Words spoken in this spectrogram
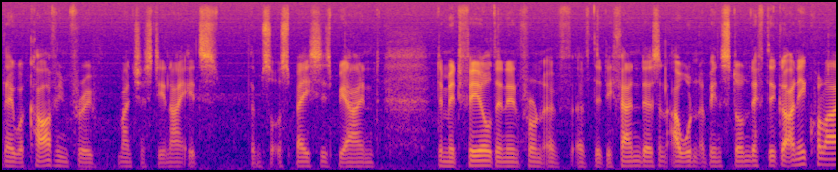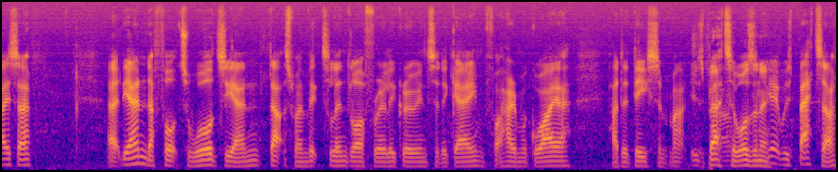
they were carving through Manchester United's them sort of spaces behind the midfield and in front of, of the defenders, and I wouldn't have been stunned if they got an equaliser. At the end, I thought towards the end, that's when Victor Lindelof really grew into the game. For Harry Maguire had a decent match. He's as well. better, wasn't it? Yeah, it was better.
